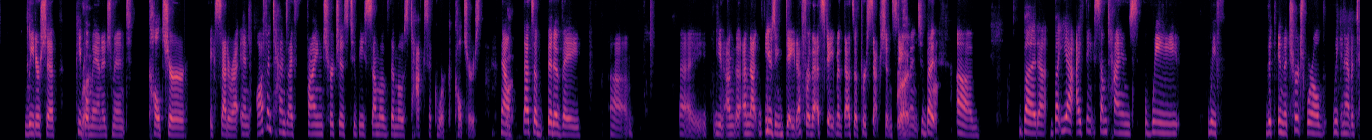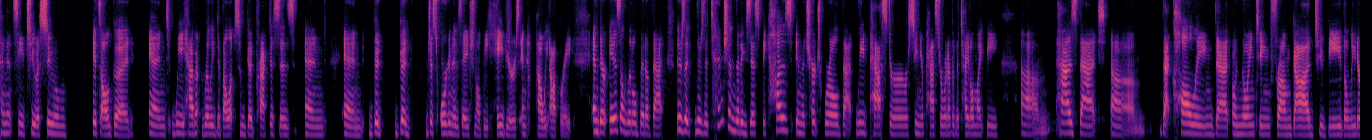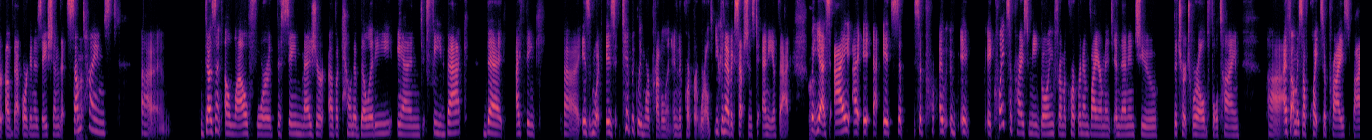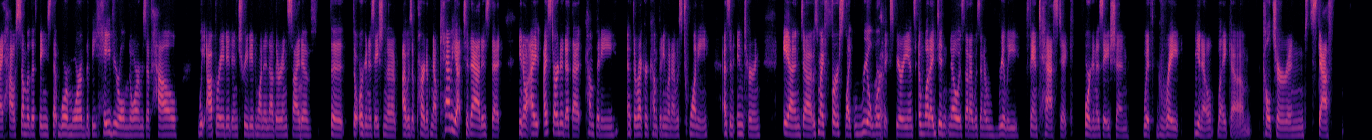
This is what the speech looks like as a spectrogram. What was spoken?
leadership people right. management culture etc. And oftentimes I find churches to be some of the most toxic work cultures. Now, wow. that's a bit of a, um, uh, you know, I'm, I'm not using data for that statement. That's a perception statement, right. but, um, but, uh, but yeah, I think sometimes we, we, the, in the church world, we can have a tendency to assume it's all good and we haven't really developed some good practices and and good good just organizational behaviors in how we operate. And there is a little bit of that. There's a there's a tension that exists because in the church world that lead pastor or senior pastor whatever the title might be um, has that um, that calling that anointing from god to be the leader of that organization that sometimes uh, doesn't allow for the same measure of accountability and feedback that I think uh, is what is typically more prevalent in the corporate world. You can have exceptions to any of that, right. but yes, I, I it, it's it, it it quite surprised me going from a corporate environment and then into the church world full time. Uh, I found myself quite surprised by how some of the things that were more of the behavioral norms of how we operated and treated one another inside right. of the the organization that I, I was a part of. Now, caveat to that is that you know, I, I started at that company, at the record company when I was 20 as an intern. And uh, it was my first like real work experience. And what I didn't know is that I was in a really fantastic organization with great, you know, like um, culture and staff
